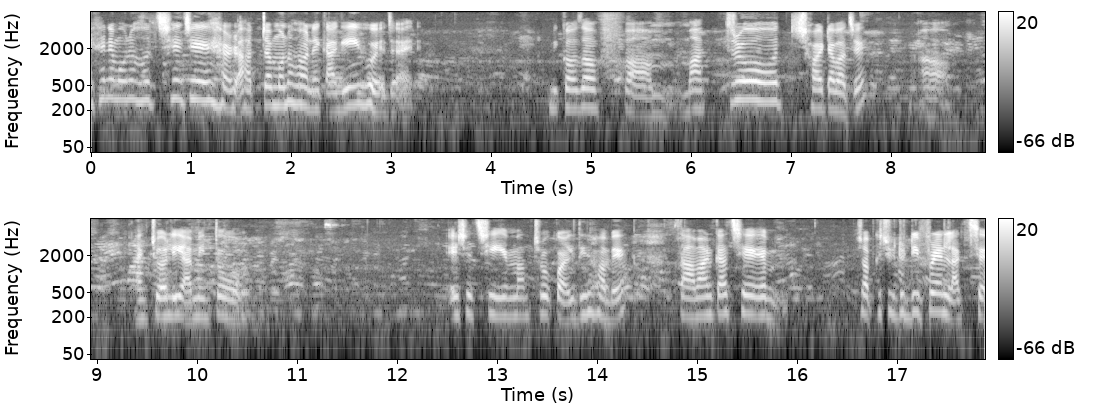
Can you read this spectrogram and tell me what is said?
এখানে মনে হচ্ছে যে রাতটা মনে হয় অনেক আগেই হয়ে যায়। বিকজ অফ মাত্র ছয়টা বাজে। অ্যাকচুয়ালি আমি তো এসেছি মাত্র কয়েকদিন হবে। তো আমার কাছে সব কিছু একটু ডিফারেন্ট লাগছে।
